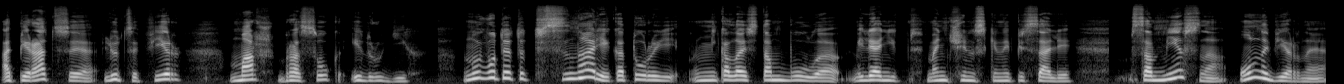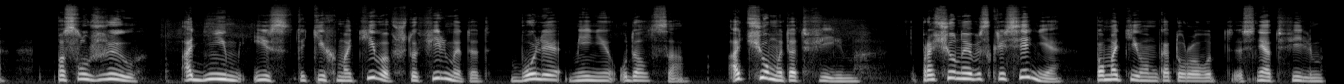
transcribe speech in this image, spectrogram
«Операция Люцифер», «Марш, бросок» и других. Ну и вот этот сценарий, который Николай Стамбула и Леонид Манчинский написали совместно он, наверное, послужил одним из таких мотивов, что фильм этот более-менее удался. О чем этот фильм? «Прощенное воскресенье», по мотивам которого вот снят фильм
